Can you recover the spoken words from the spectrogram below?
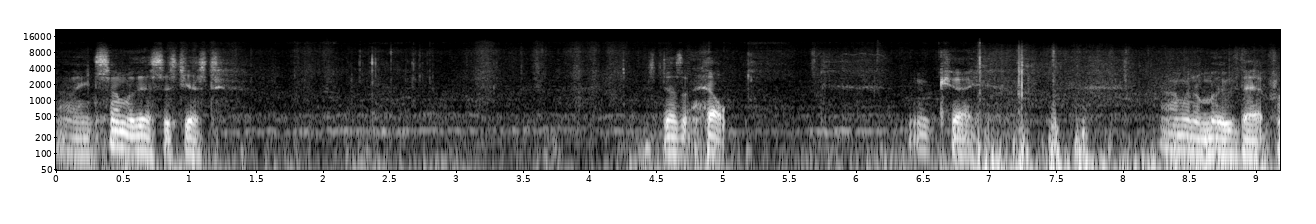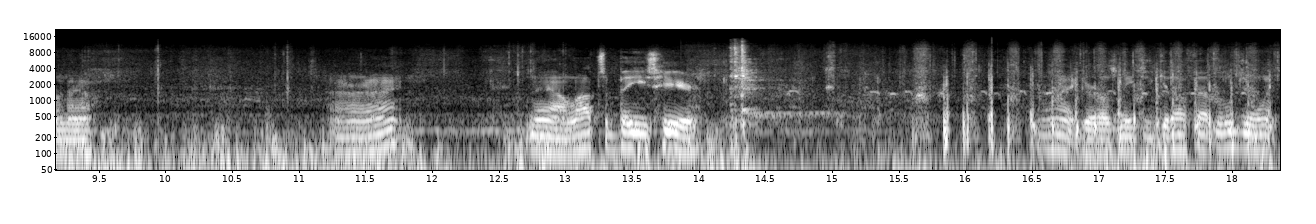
I mean, some of this is just, this doesn't help. Okay. I'm going to move that for now. All right. Now, lots of bees here. All right, girls, need to get off that little joint.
